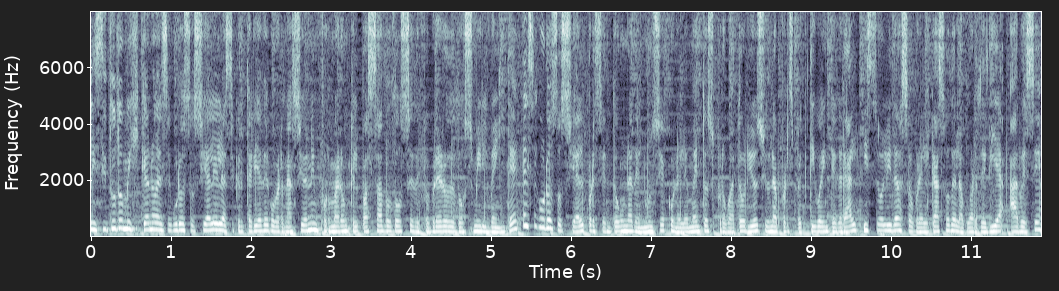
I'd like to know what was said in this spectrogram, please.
Instituto Mexicano del Seguro Social y la Secretaría de Gobernación informaron que el pasado 12 de febrero de 2020, el Seguro Social presentó una denuncia con elementos probatorios y una perspectiva integral y sólida sobre el caso de la guardería ABC,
